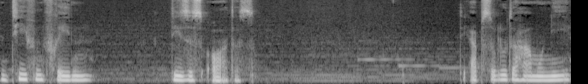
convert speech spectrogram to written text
den tiefen Frieden dieses Ortes. Die absolute Harmonie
